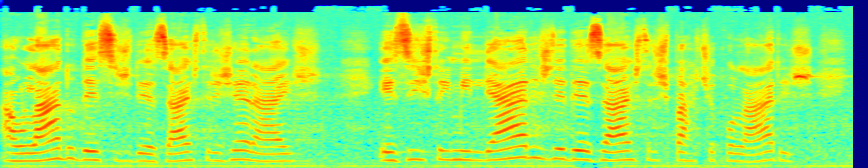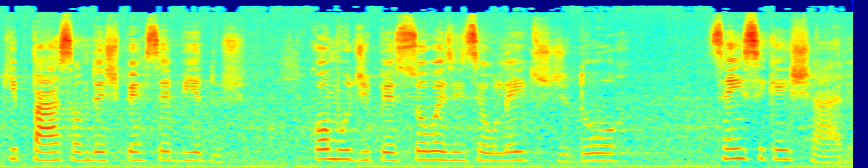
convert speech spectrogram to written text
ao lado desses desastres gerais, existem milhares de desastres particulares que passam despercebidos como o de pessoas em seus leitos de dor, sem se queixarem.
